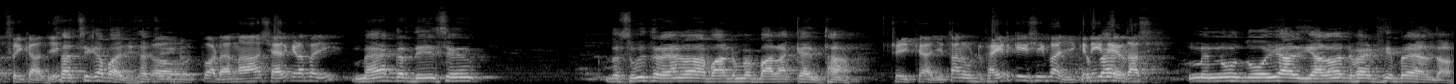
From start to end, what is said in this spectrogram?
ਸਤਿ ਸ੍ਰੀ ਅਕਾਲ ਜੀ। ਸਤਿ ਸ਼੍ਰੀ ਅਕਾਲ ਭਾਜੀ ਸਤਿ ਸ਼੍ਰੀ ਅਕਾਲ। ਤੁਹਾਡਾ ਨਾਮ ਸ਼ਹਿਰ ਕਿਹੜਾ ਭਾਜੀ? ਮੈਂ ਗੁਰਦੇਵ ਸਿੰਘ ਦਸੂਈ ਤੋਂ ਰਹਿਣ ਵਾਲਾ ਵਾਰਡ ਨੰਬਰ 12 ਕੈਂਥਾ ਠੀਕ ਹੈ ਜੀ ਤੁਹਾਨੂੰ ਡਿਫੈਕਟ ਕੀ ਸੀ ਭਾਜੀ? ਕਿੰਨੀ ਦੇਰ ਦਾ ਸੀ? ਮੈਨੂੰ 2011 ਦਾ ਡਿਫੈਕਟ ਸੀ ਅਪ੍ਰੈਲ ਦਾ।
